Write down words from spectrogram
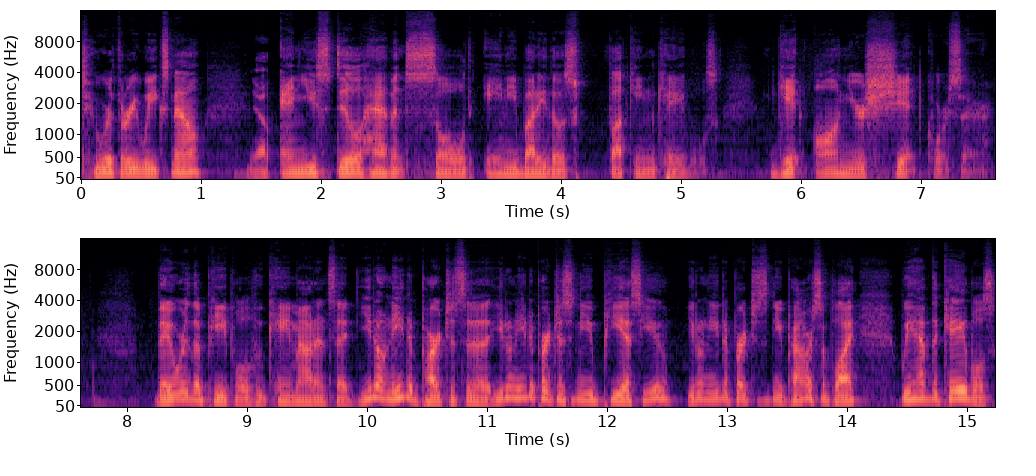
two or three weeks now, Yep. and you still haven't sold anybody those fucking cables. Get on your shit, Corsair. They were the people who came out and said, "You don't need to purchase a you don't need to purchase a new PSU. You don't need to purchase a new power supply. We have the cables."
